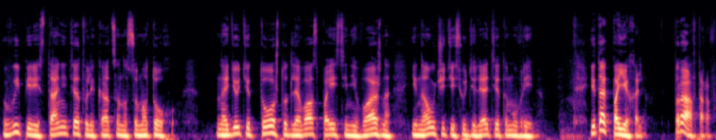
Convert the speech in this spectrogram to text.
вы перестанете отвлекаться на суматоху, найдете то, что для вас поистине важно, и научитесь уделять этому время. Итак, поехали. Про авторов.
